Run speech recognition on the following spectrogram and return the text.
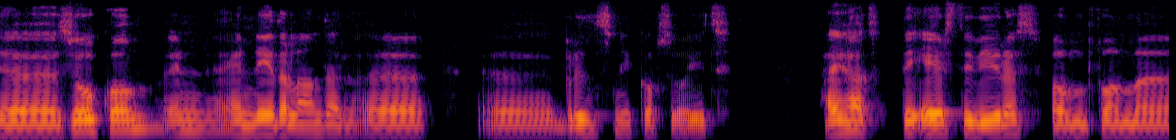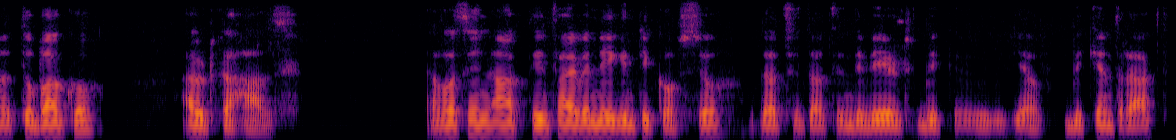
uh, zo kwam een, een Nederlander, uh, uh, Brunsnik of zoiets. Hij had de eerste virus van, van tobacco uitgehaald. Dat was in 1895 of zo, dat dat in de wereld ja, bekend raakt.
